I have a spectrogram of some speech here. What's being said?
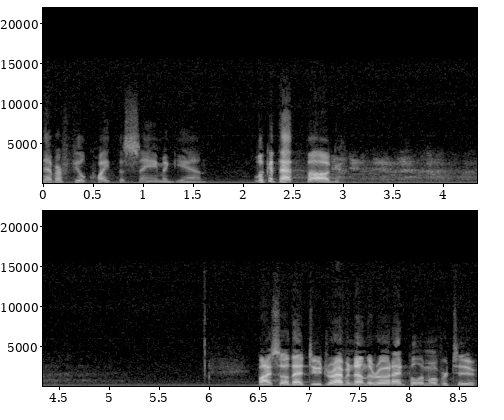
never feel quite the same again. Look at that thug. If I saw that dude driving down the road, I'd pull him over too.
